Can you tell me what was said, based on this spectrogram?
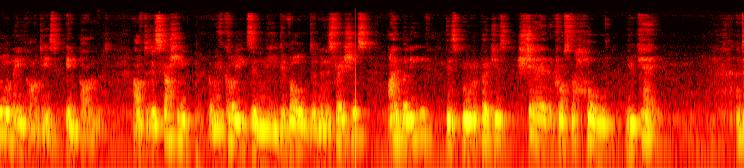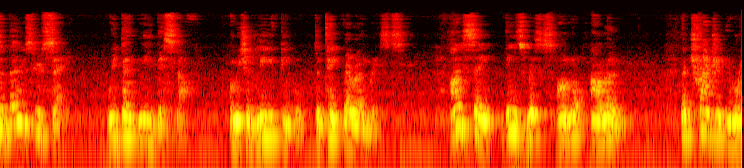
all the main parties in Parliament. After discussion with colleagues in the devolved administrations, I believe this broad approach is shared across the whole UK. And to those who say we don't need this stuff and we should leave people to take their own risks, I say these risks are not our own. They're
